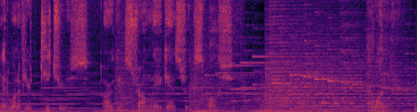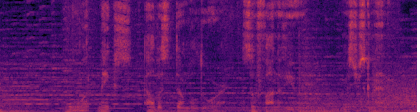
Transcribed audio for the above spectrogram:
Yet one of your teachers argued strongly against your expulsion. I wonder, what makes Albus Dumbledore so fond of you, Mr. Scamander?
